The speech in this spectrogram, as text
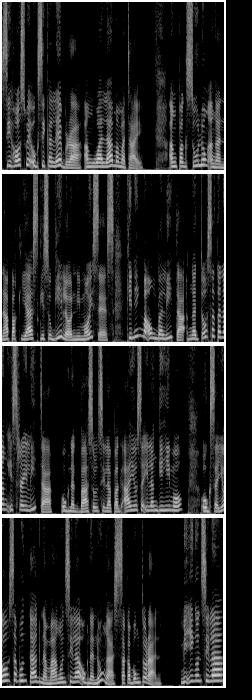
si Josue ug si Calebra ang wala mamatay. Ang pagsulong nga napakyas gisugilon ni Moises kining maong balita ngadto sa tanang Israelita ug nagbasol sila pag-ayo sa ilang gihimo ug sayo sa buntag namangon sila og nanungas sa kabungturan. Miingon sila,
